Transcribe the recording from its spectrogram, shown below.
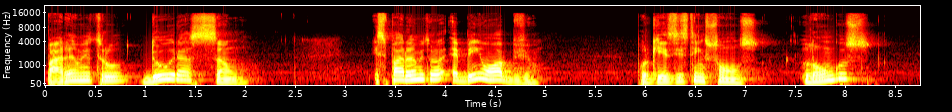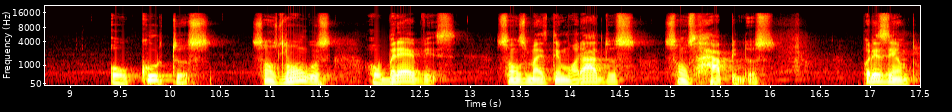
Parâmetro duração. Esse parâmetro é bem óbvio, porque existem sons longos ou curtos, sons longos ou breves, sons mais demorados, sons rápidos. Por exemplo,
